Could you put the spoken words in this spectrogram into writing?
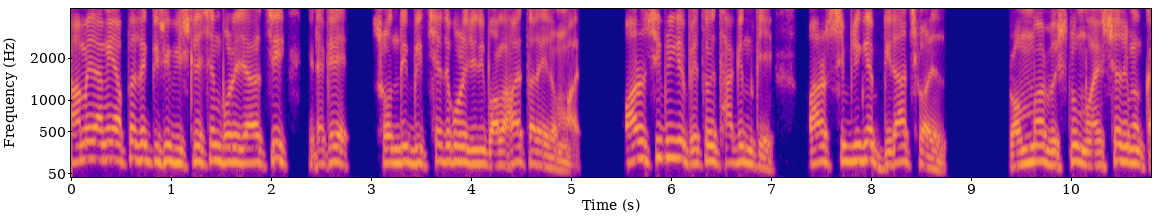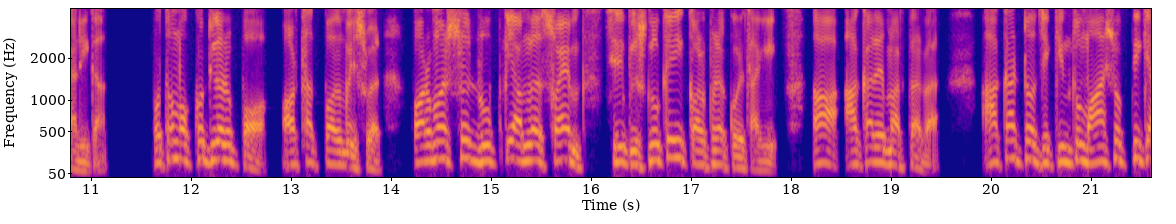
নামের আমি আপনাদের কিছু বিশ্লেষণ বলে জানাচ্ছি, এটাকে সন্ধি বিচ্ছেদ করে যদি বলা হয় তাহলে এরকম হয়। পারশিবলিঙ্গের ভেতরে থাকেন কে? পারশিবলিঙ্গে বিরাজ করেন ব্রহ্মা, বিষ্ণু, মহেশ্বর এবং কালিকা প্রথম অক্ষরটি হল প, অর্থাৎ পরমেশ্বর। পরমেশ্বর রূপকে আমরা স্বয়ং শ্রী বিষ্ণুকেই কল্পনা করে থাকি। আ, আকারের মাত্রাটা। আকারটা হচ্ছে, কিন্তু মহাশক্তিকে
